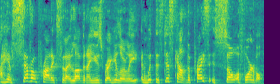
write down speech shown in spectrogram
I have several products that I love and I use regularly, and with this discount, the price is so affordable.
